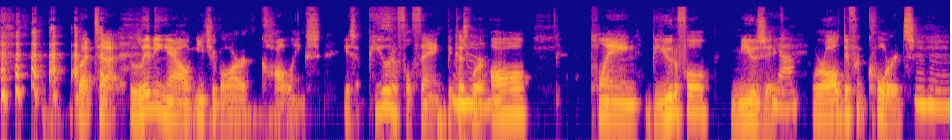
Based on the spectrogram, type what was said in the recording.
but uh, living out each of our callings is a beautiful thing because we're Mhm. all playing beautiful music. Yeah. We're all different chords hmm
